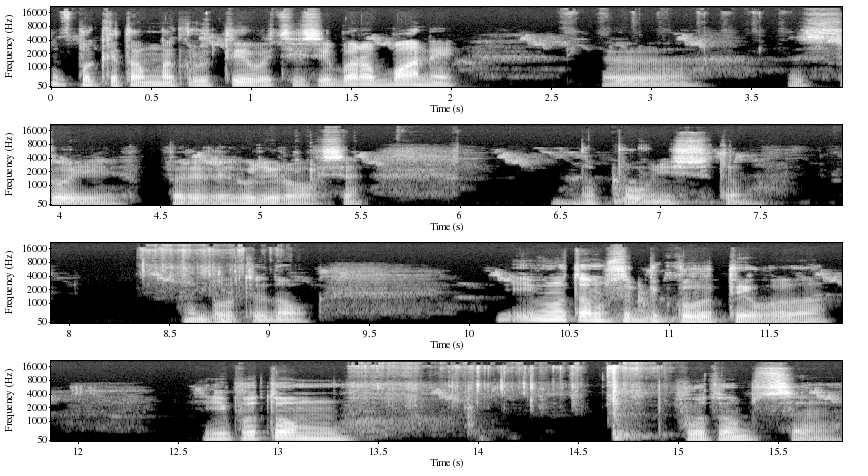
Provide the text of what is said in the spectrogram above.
ну, поки там накрутив ці всі барабани е, сої, перерегулювався на повністю там обороти дав. І воно там собі колотило, да? І потім, потім це,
